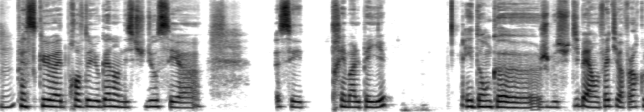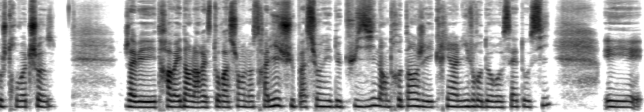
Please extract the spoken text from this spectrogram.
mmh. parce que être prof de yoga dans des studios c'est c'est très mal payé. Et donc je me suis dit ben en fait il va falloir que je trouve autre chose. J'avais travaillé dans la restauration en Australie, je suis passionnée de cuisine. Entre-temps, j'ai écrit un livre de recettes aussi. Et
